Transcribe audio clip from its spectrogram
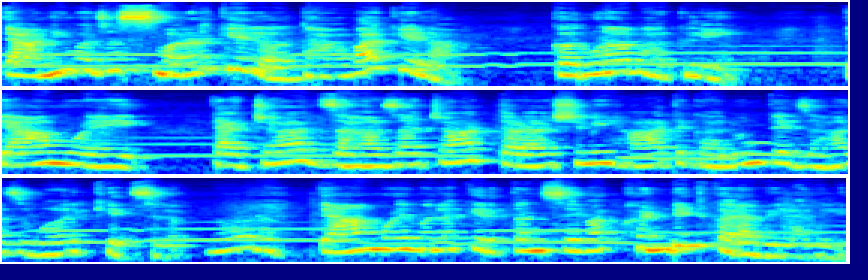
त्यांनी माझं स्मरण केलं धावा केला करुणा भाकली. त्यामुळे त्याच्या जहाजाच्या तळाशी मी हात घालून ते जहाज वर खेचलं. त्यामुळे मला कीर्तन सेवा खंडित करावी लागली.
